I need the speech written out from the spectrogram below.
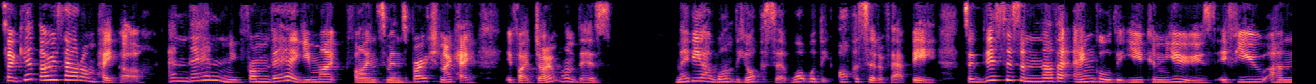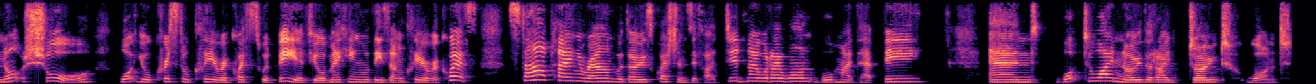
So get those out on paper and then from there, you might find some inspiration. Okay, if I don't want this, maybe I want the opposite. What would the opposite of that be? So, this is another angle that you can use if you are not sure what your crystal clear requests would be. If you're making all these unclear requests, start playing around with those questions. If I did know what I want, what might that be? And what do I know that I don't want?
